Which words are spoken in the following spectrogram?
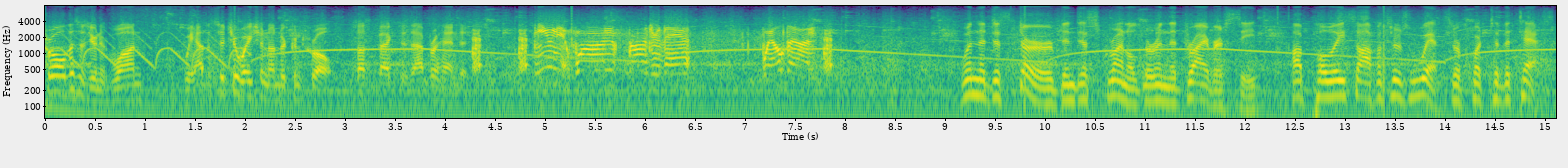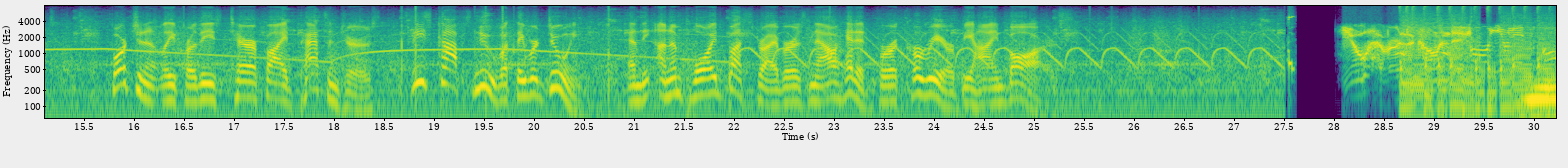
Control, this is Unit 1. We have the situation under control. Suspect is apprehended. Unit 1, roger that. Well done. When the disturbed and disgruntled are in the driver's seat, a police officer's wits are put to the test. Fortunately for these terrified passengers, these cops knew what they were doing, and the unemployed bus driver is now headed for a career behind bars. units.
